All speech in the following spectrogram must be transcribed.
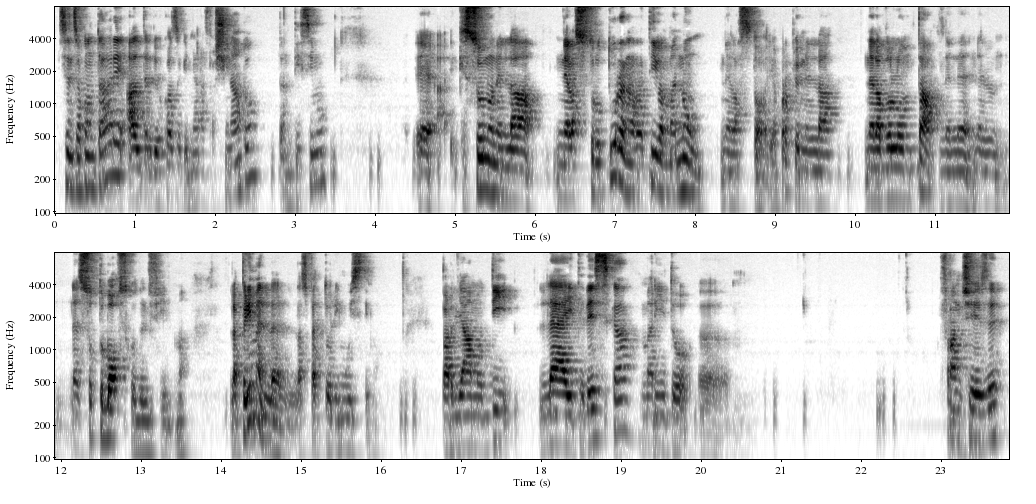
senza contare altre due cose che mi hanno affascinato tantissimo, eh, che sono nella, nella, struttura narrativa ma non nella storia, proprio nella, nella volontà, nel, nel, nel sottobosco del film. La prima è l'aspetto linguistico parliamo di lei tedesca, marito eh, francese,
